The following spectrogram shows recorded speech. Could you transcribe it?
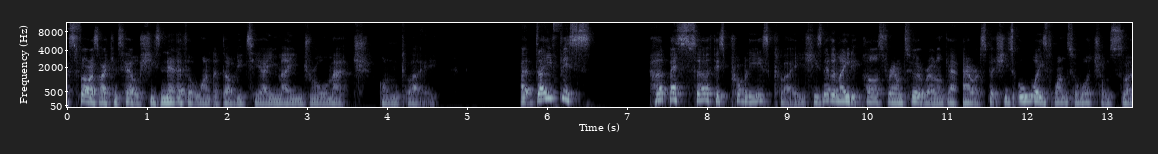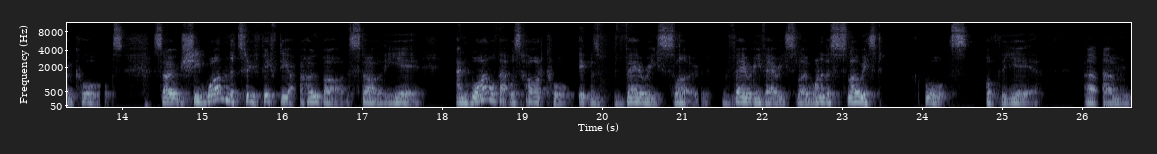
as far as I can tell, she's never won a WTA main draw match on clay. Uh, Davis her best surface probably is clay. She's never made it past round two at Roland Garros, but she's always one to watch on slow courts. So she won the 250 at Hobart at the start of the year. And while that was hard court, it was very slow, very, very slow. One of the slowest courts of the year, um,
